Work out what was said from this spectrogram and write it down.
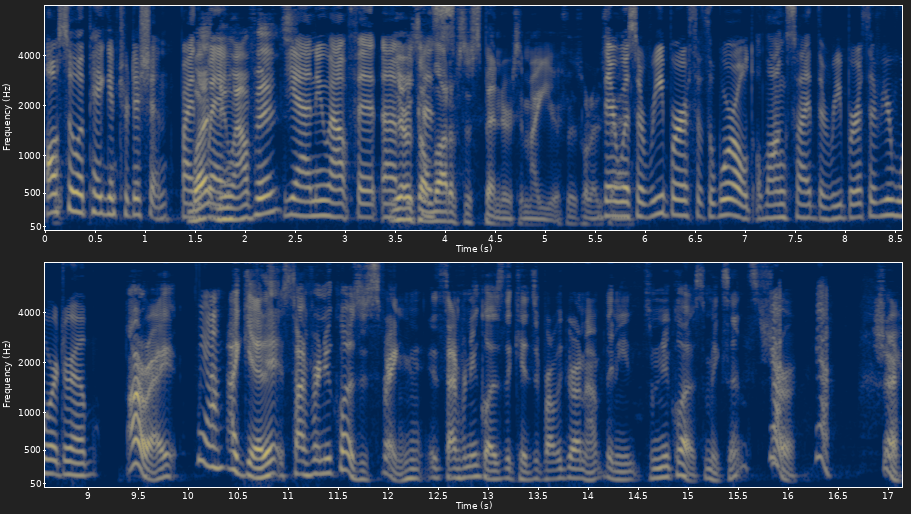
also a pagan tradition, by what the way. new outfits? Yeah, new outfit. Uh, there was a lot of suspenders in my youth. Is what I'm There saying. was a rebirth of the world alongside the rebirth of your wardrobe. All right, Yeah. I get it. It's time for new clothes. It's spring. It's time for new clothes. The kids are probably grown up. They need some new clothes. That makes sense. Sure, Yeah. sure.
